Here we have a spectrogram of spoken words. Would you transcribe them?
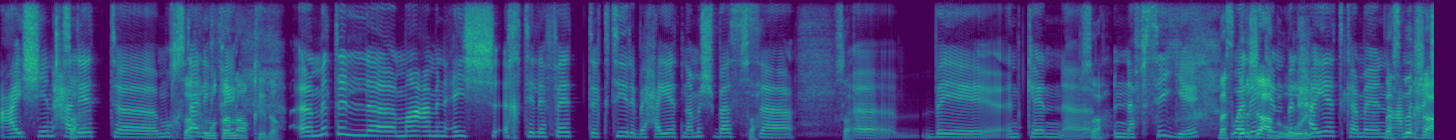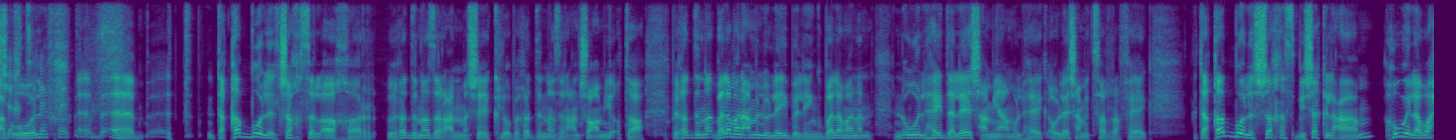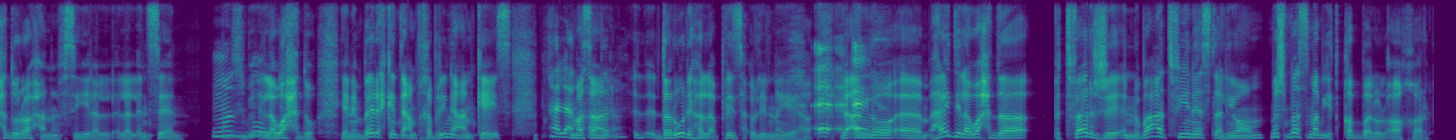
عايشين صح. حالات آه، صح مختلفة متناقضة آه، مثل آه، ما عم نعيش اختلافات كتيرة بحياتنا مش بس صح. صح آه، بإن كان صح. النفسية بس برجع ولكن بقول بالحياة كمان بس عم برجع نعيش بقول اختلافات ب- ب- تقبل الشخص الآخر بغض النظر عن مشاكله بغض النظر عن شو عم يقطع بغض النظر بلا ما نعمل له labeling بلا ما نقول هيدا ليش عم يعمل هيك أو ليش عم يتصرف هيك تقبل الشخص بشكل عام هو لوحده راحة نفسية لل... للإنسان. مزبوط لوحده. يعني امبارح كنت عم تخبريني عن case هلا مثلا خبراً. ضروري هلا please قولي لنا إياها. آه، لأنه آم، هيدي لوحدها بتفرجي إنه بعد في ناس لليوم مش بس ما بيتقبلوا الآخر.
